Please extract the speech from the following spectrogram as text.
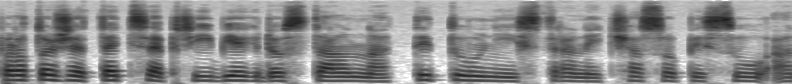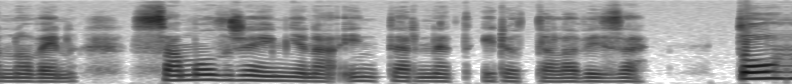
protože teď se příběh dostal na titulní strany časopisů a novin, samozřejmě na internet i do televize. To,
